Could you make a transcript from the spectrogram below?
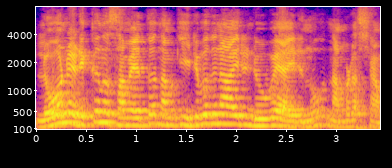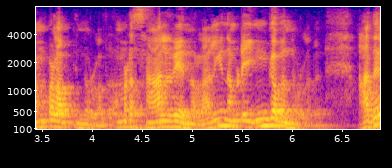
ലോൺ എടുക്കുന്ന സമയത്ത് നമുക്ക് ഇരുപതിനായിരം രൂപയായിരുന്നു നമ്മുടെ ശമ്പളം എന്നുള്ളത് നമ്മുടെ സാലറി എന്നുള്ളത് അല്ലെങ്കിൽ നമ്മുടെ ഇൻകം എന്നുള്ളത്. അത്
